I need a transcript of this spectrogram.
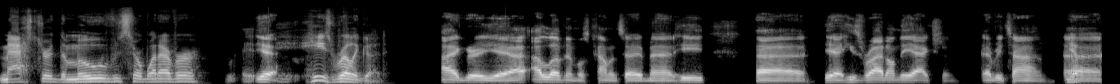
mastered the moves or whatever. Yeah, he's really good. I agree. Yeah, I, I love Emil's commentary, man. He, uh, yeah, he's right on the action every time. Yep. Uh,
